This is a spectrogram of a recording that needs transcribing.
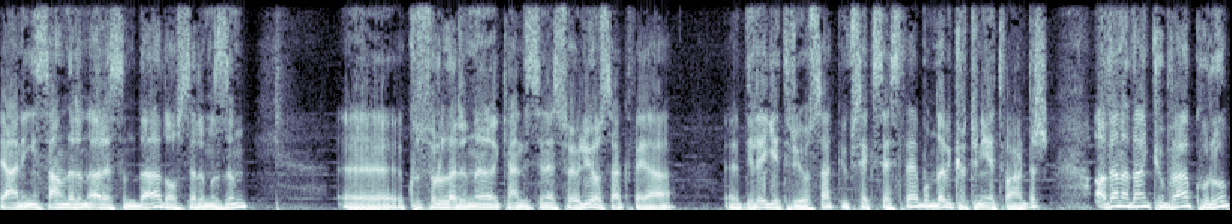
Yani insanların arasında dostlarımızın e, kusurlarını kendisine söylüyorsak veya e, dile getiriyorsak yüksek sesle bunda bir kötü niyet vardır. Adana'dan Kübra Kuru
